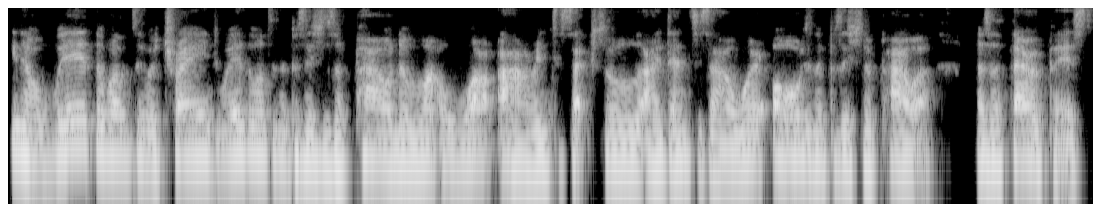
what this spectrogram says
you know, we're the ones who are trained, we're the ones in the positions of power, no matter what our intersectional identities are, we're always in a position of power as a therapist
